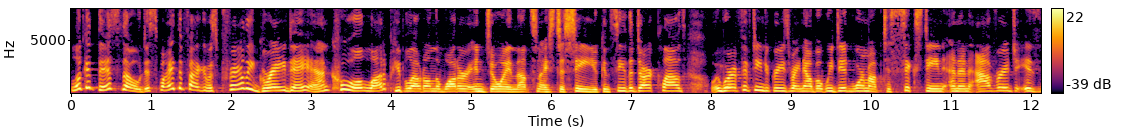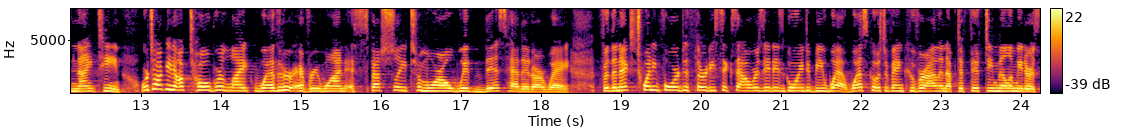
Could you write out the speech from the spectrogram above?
Look at this, though. Despite the fact it was fairly gray day and cool, a lot of people out on the water enjoying. That's nice to see. You can see the dark clouds. We're at 15 degrees right now, but we did warm up to 16 and an average is 19. We're talking October like weather, everyone, especially tomorrow with this headed our way. For the next 24 to 36 hours, it is going to be wet. West coast of Vancouver Island up to 50 millimeters.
